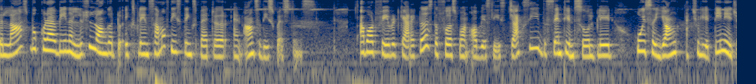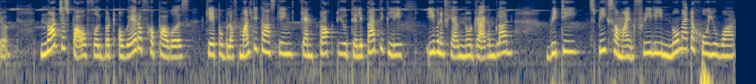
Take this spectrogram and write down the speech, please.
The last book could have been a little longer to explain some of these things better and answer these questions. About favorite characters, the first one obviously is Jaxi, the sentient soul blade, who is a young, actually a teenager, not just powerful but aware of her powers, capable of multitasking, can talk to you telepathically even if you have no dragon blood, witty, speaks her mind freely no matter who you are,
